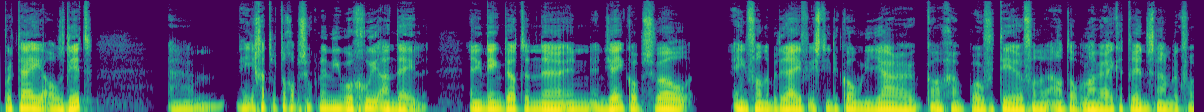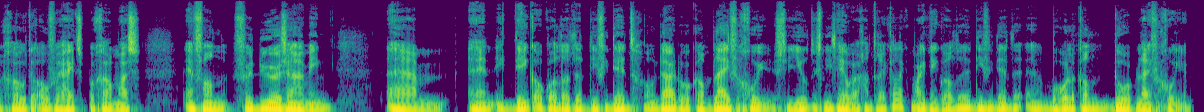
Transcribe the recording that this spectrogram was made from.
partijen als dit. Um, je gaat toch op zoek naar nieuwe groeiaandelen. En ik denk dat een, een Jacobs wel een van de bedrijven is die de komende jaren kan gaan profiteren van een aantal belangrijke trends, namelijk van grote overheidsprogramma's en van verduurzaming. Um, en ik denk ook wel dat het dividend gewoon daardoor kan blijven groeien. Dus de yield is niet heel erg aantrekkelijk, maar ik denk wel dat de dividenden uh, behoorlijk kan door blijven groeien.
